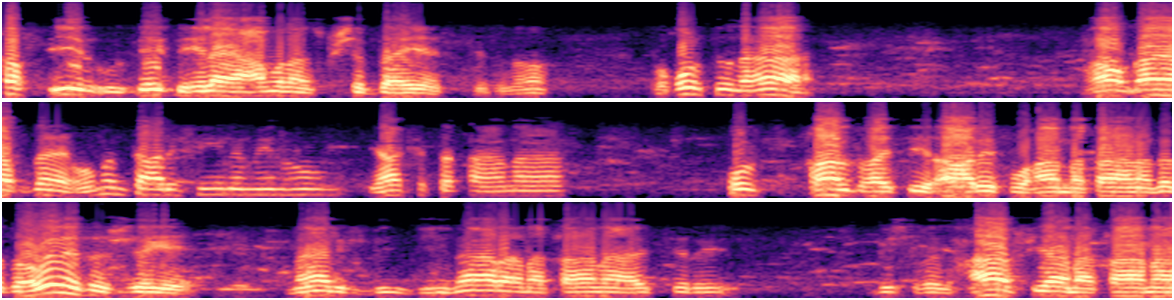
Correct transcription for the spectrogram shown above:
kaf iyad ulkeysa ilahay camalan isku shabahiya no waqultu lahaa waxa dhaay asdahe waman tacrifiina minhum yaa ka taqaanaa qult qaalat waxay tii acrif waxaa naqaana dad waaweynaysa sheege malik bin dinaara naqaana ay tiri bisr alxaafiya naqaana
